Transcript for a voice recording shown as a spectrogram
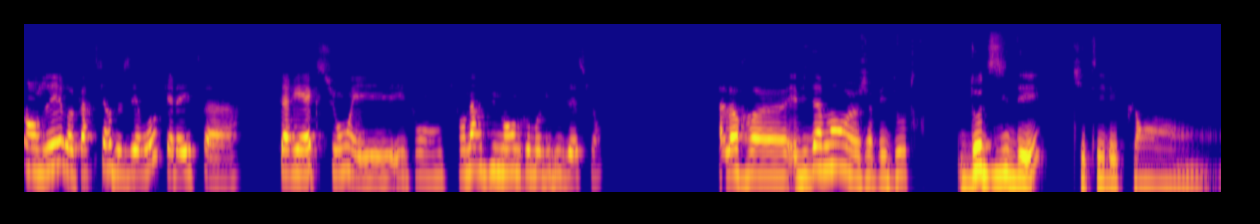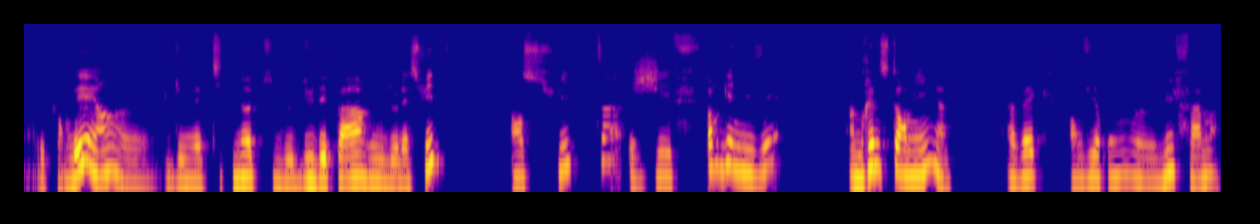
changer, repartir de zéro? Quelle a été ta, réaction et, ton, argument de remobilisation? Alors euh, évidemment, euh, j'avais d'autres d'autres idées qui étaient les plans les plans B hein, de mes petites notes du départ ou de la suite. Ensuite, j'ai organisé un brainstorming avec environ huit femmes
